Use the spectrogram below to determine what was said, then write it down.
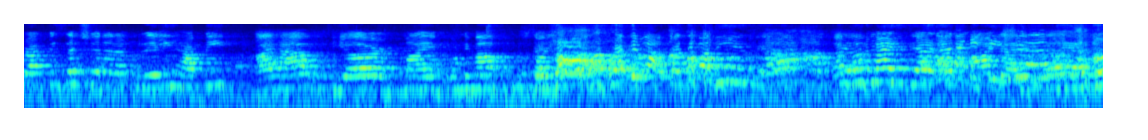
practice session, and I'm really happy. I have here my Purnima, sorry, Pratibha, Pratibha is here. My Purnima is here so and Art is here.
